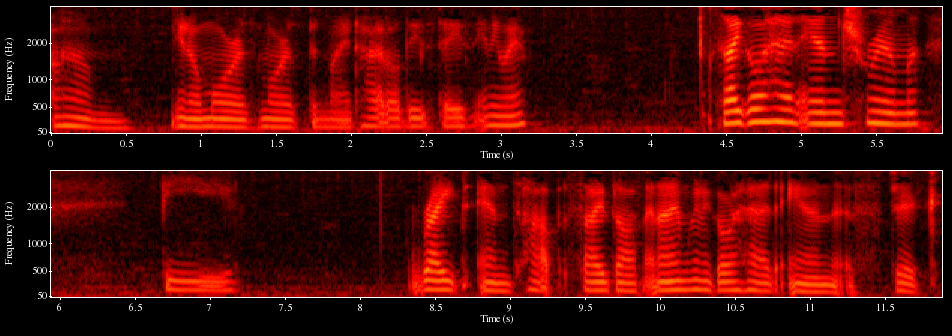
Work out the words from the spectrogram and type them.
Um, you know, more is more has been my title these days anyway. So I go ahead and trim the right and top sides off, and I'm going to go ahead and stick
